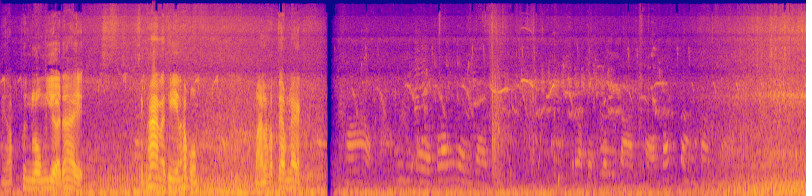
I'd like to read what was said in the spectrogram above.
นี่ครับเพิ่งลงเหยื่อได้ 15 นาทีนะครับผม มาแล้วครับแต้มแรก ภาพวิดีโอกล้องวงจรปิดระบบบริการขอป้องกันการสาย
